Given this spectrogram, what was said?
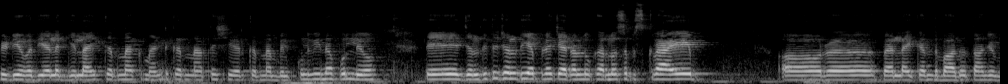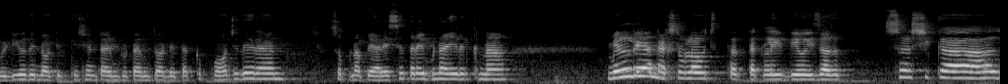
ਵੀਡੀਓ ਵਧੀਆ ਲੱਗੇ ਲਾਈਕ ਕਰਨਾ ਕਮੈਂਟ ਕਰਨਾ ਤੇ ਸ਼ੇਅਰ ਕਰਨਾ ਬਿਲਕੁਲ ਵੀ ਨਾ ਭੁੱਲਿਓ। ਤੇ ਜਲਦੀ ਤੋਂ ਜਲਦੀ ਆਪਣੇ ਚੈਨਲ ਨੂੰ ਕਰ ਲਓ ਸਬਸਕ੍ਰਾਈਬ ਔਰ ਬੈਲ ਆਈਕਨ ਦਬਾ ਦਿਓ ਤਾਂ ਜੋ ਵੀਡੀਓ ਦੇ ਨੋਟੀਫਿਕੇਸ਼ਨ ਟਾਈਮ ਟੂ ਟਾਈਮ ਤੁਹਾਡੇ ਤੱਕ ਪਹੁੰਚਦੇ ਰਹਿਣ। ਸੋ ਆਪਣਾ ਪਿਆਰ ਇਸੇ ਤਰ੍ਹਾਂ ਹੀ ਬਣਾਈ ਰੱਖਣਾ। ਮਿਲਦੇ ਆ ਨੈਕਸਟ ਵਲੌਗ ਚ, ਤਦ ਤੱਕ ਲਈ ਦਿਓ ਇਜਾਜ਼ਤ। ਸਤਿ ਸ਼੍ਰੀ ਅਕਾਲ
